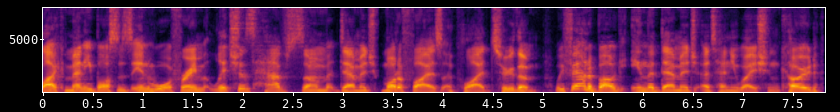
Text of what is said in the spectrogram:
Like many bosses in Warframe, liches have some damage modifiers applied to them. We found a bug in the damage attenuation code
